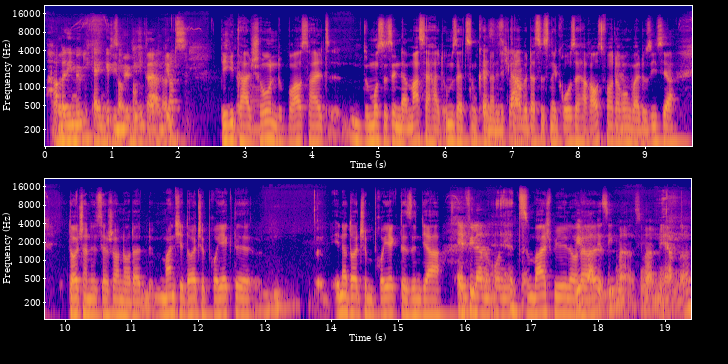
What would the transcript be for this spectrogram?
aber, aber, die Möglichkeiten gibt es auch. Die Möglichkeiten gibt es. Digital schon. Du brauchst halt, du musst es in der Masse halt umsetzen können. Ich klar. glaube, das ist eine große Herausforderung, ja. weil du siehst ja, Deutschland ist ja schon oder manche deutsche Projekte, innerdeutsche Projekte sind ja äh, zum Beispiel Wie oder. Wie viel war das? 7 Milliarden, oder?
